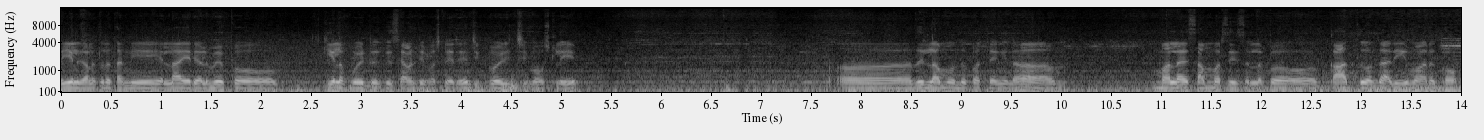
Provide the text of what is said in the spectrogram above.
வெயில் காலத்தில் தண்ணி எல்லா ஏரியாலுமே இப்போது கீழே போயிட்டுருக்கு. செவன்ட்டி பர்சன்டேஜ் ரேஞ்சுக்கு போயிடுச்சு மோஸ்ட்லி அது இல்லாமல் வந்து பார்த்திங்கன்னா மழை சம்மர் சீசனில் இப்போ காற்று வந்து அதிகமாக இருக்கும்.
